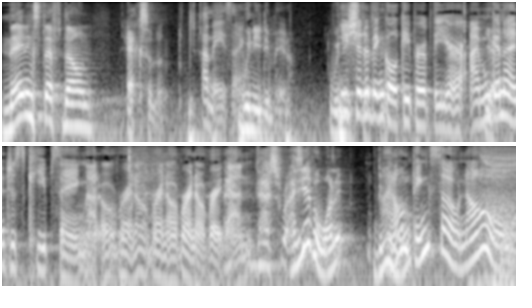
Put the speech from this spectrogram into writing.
Nailing Steph down, excellent. amazing. We need him here. We he need should have been goalkeeper of the year. I'm Yeah. gonna just keep saying that over and over and over and over again. That's right. Has he ever won it? Do I don't think so. No.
